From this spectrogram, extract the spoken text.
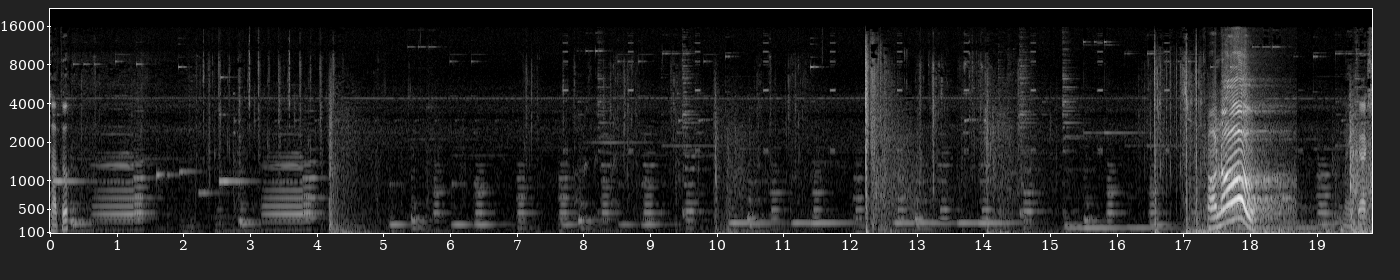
Satu. No! Oh my gosh.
